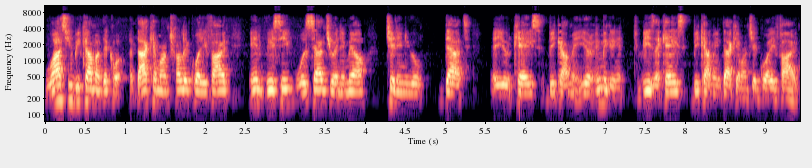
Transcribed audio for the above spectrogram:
Once you become a, documentary qualified NVC will send you an email telling you that uh, your case becoming your immigrant visa case becoming documentary qualified.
